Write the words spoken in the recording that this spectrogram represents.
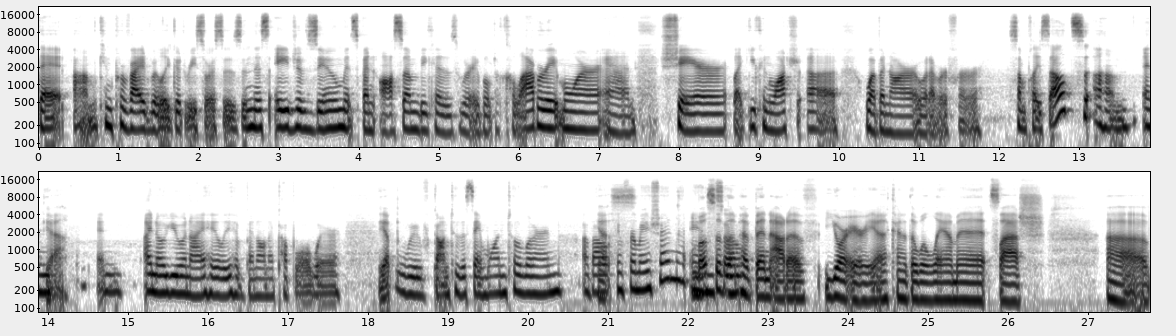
that um, can provide really good resources in this age of zoom it's been awesome because we're able to collaborate more and share like you can watch a webinar or whatever for someplace else um, and Yeah. and I know you and I, Haley, have been on a couple where Yep. we've gone to the same one to learn about Yes. information. And Most of them have been out of your area, kind of the Willamette slash uh,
